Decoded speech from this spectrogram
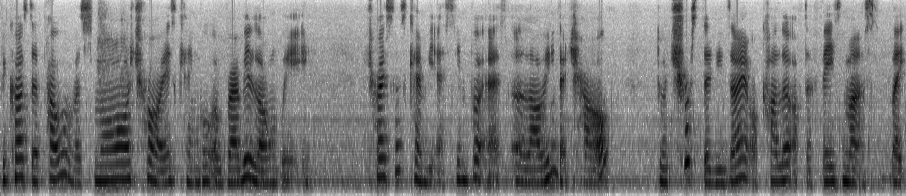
because the power of a small choice can go a very long way choices can be as simple as allowing the child to choose the design or color of the face mask. Like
